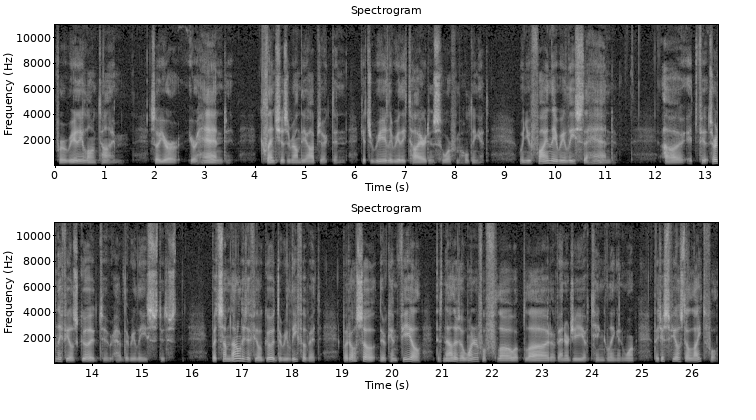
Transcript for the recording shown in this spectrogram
for a really long time, so your, your hand clenches around the object and gets really, really tired and sore from holding it. When you finally release the hand, uh, it fe- certainly feels good to have the release. To s- but some not only does it feel good, the relief of it, but also there can feel now there's a wonderful flow of blood, of energy, of tingling and warmth that just feels delightful.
